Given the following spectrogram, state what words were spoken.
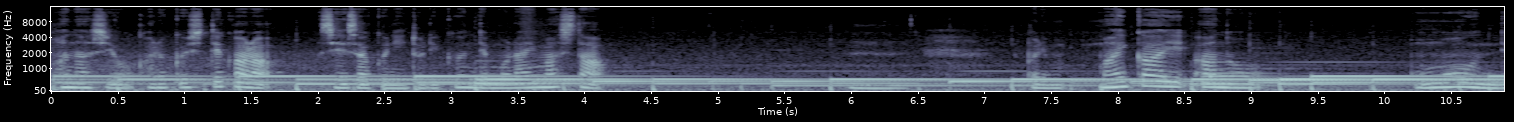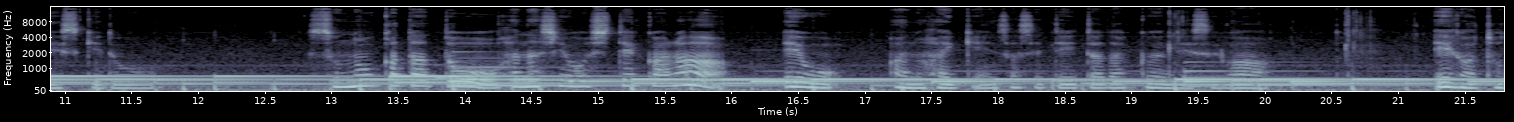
お話を軽くしてから制作に取り組んでもらいました、うん、やっぱり毎回あの思うんですけどその方と話をしてから絵をあの拝見させていただくんですが絵がとっ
